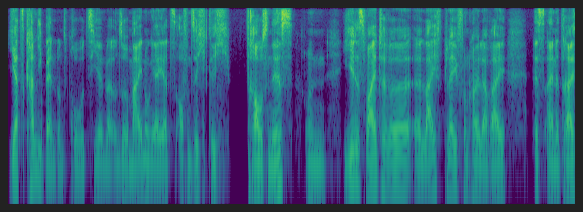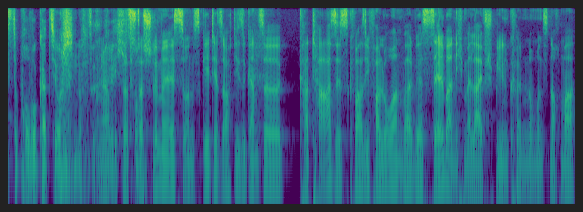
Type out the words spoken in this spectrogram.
jetzt kann die Band uns provozieren, weil unsere Meinung ja jetzt offensichtlich draußen ist und jedes weitere äh, Live-Play von Heulerei ist eine dreiste Provokation in unsere Ja, Richtung. das, das Schlimme ist, uns geht jetzt auch diese ganze Katharsis quasi verloren, weil wir es selber nicht mehr live spielen können, um uns nochmal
